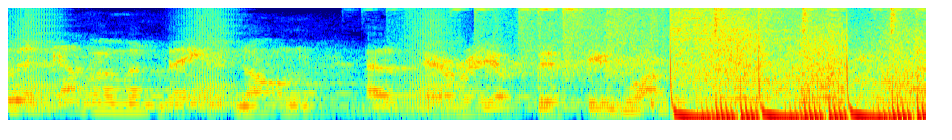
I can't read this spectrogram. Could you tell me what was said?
secret government base known as Area 51.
